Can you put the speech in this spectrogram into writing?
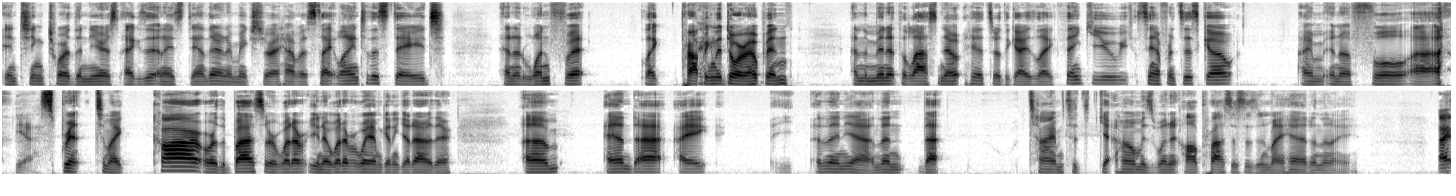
inching toward the nearest exit, and I stand there and I make sure I have a sight line to the stage, and at one foot, like propping the door open. And the minute the last note hits, or the guy's like, "Thank you, San Francisco," I'm in a full uh, yeah. sprint to my car or the bus or whatever you know, whatever way I'm going to get out of there. Um, and uh, I, and then yeah, and then that time to get home is when it all processes in my head, and then I I,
